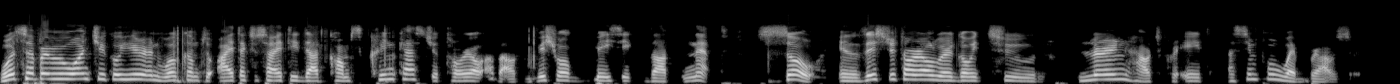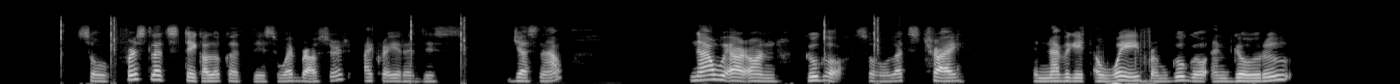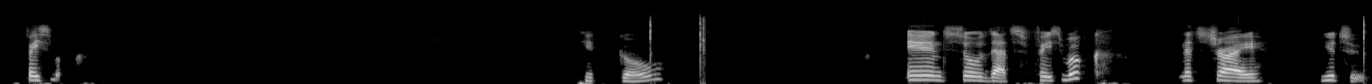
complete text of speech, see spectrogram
What's up everyone, Chico here and welcome to iTechSociety.com's screencast tutorial about VisualBasic.net. So, in this tutorial we're going to learn how to create a simple web browser. So first let's take a look at this web browser. I created this just now. Now we are on Google. So let's try and navigate away from Google and go to Facebook. hit go. And so that's Facebook. Let's try YouTube.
